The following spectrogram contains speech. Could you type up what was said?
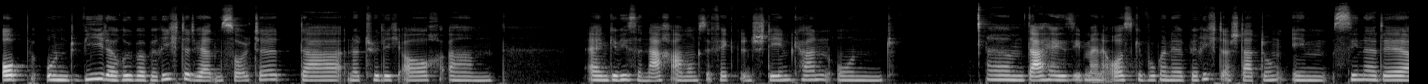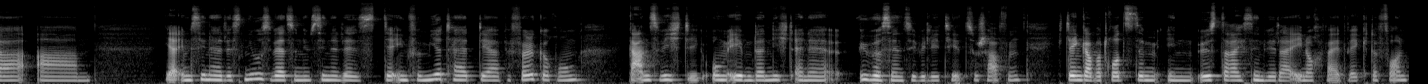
ob und wie darüber berichtet werden sollte, da natürlich auch ähm, ein gewisser Nachahmungseffekt entstehen kann und ähm, daher ist eben eine ausgewogene Berichterstattung im Sinne der ähm, ja, im Sinne des Newswerts und im Sinne des, der Informiertheit der Bevölkerung ganz wichtig, um eben dann nicht eine Übersensibilität zu schaffen. Ich denke aber trotzdem, in Österreich sind wir da eh noch weit weg davon.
